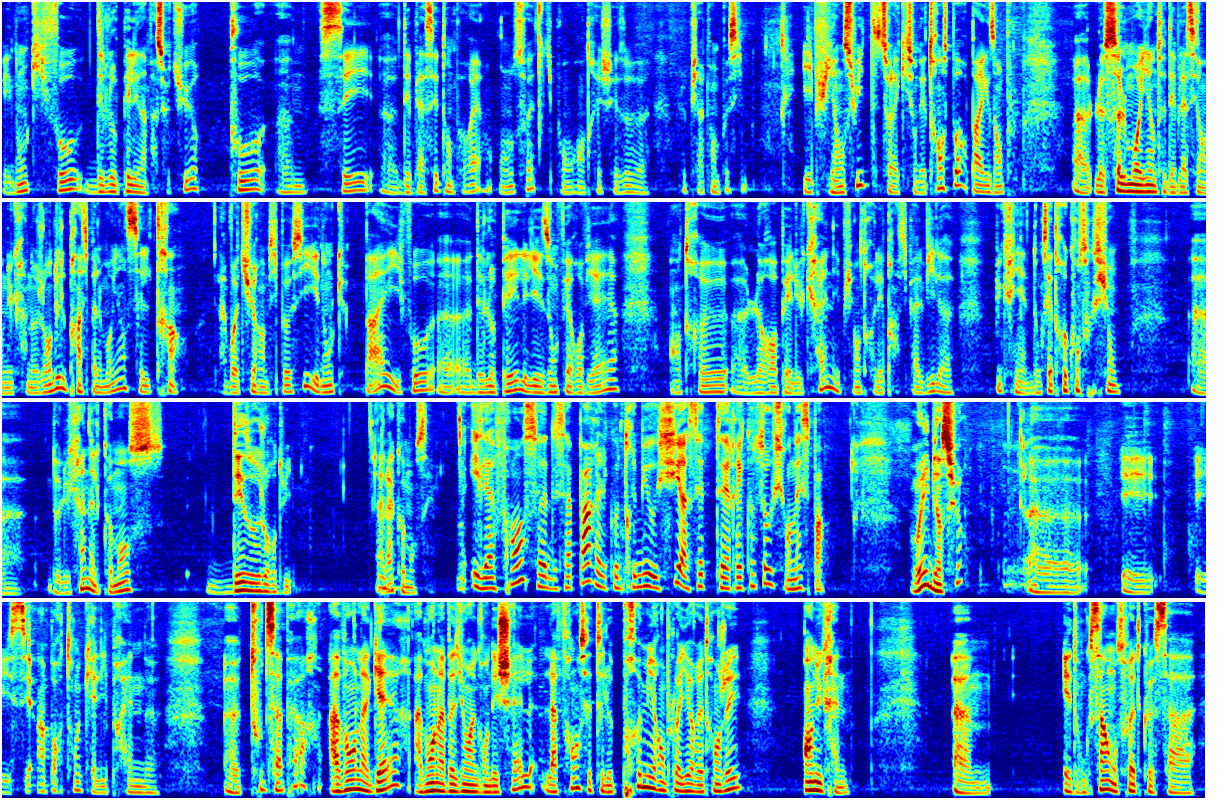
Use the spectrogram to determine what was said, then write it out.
et donc, il faut développer les infrastructures pour ces déplacés temporaires. On le souhaite, qu'ils pourront rentrer chez eux le plus rapidement possible. Et puis ensuite, sur la question des transports, par exemple, euh, le seul moyen de se déplacer en Ukraine aujourd'hui, le principal moyen, c'est le train. La voiture un petit peu aussi. Et donc, pareil, il faut euh, développer les liaisons ferroviaires entre euh, l'Europe et l'Ukraine, et puis entre les principales villes ukrainiennes. Donc cette reconstruction de l'Ukraine, elle commence dès aujourd'hui. Elle a mmh. commencé. Et la France, de sa part, elle contribue aussi à cette reconstruction, n'est-ce pas? Oui, bien sûr. et et c'est important qu'elle y prenne euh, toute sa part. Avant la guerre, avant l'invasion à grande échelle, la France était le premier employeur étranger en Ukraine. Euh, et donc ça, on souhaite que ça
